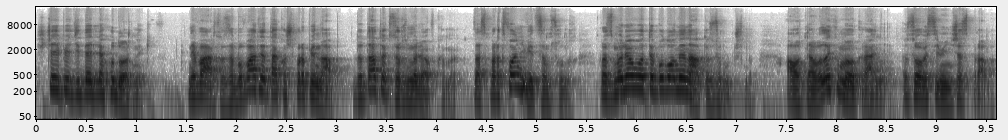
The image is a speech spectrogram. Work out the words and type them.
ще й підійде для художників. Не варто забувати також про Пінап, додаток з розмальовками. На смартфоні від Samsung розмальовувати було не надто зручно, а от на великому екрані зовсім інша справа.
